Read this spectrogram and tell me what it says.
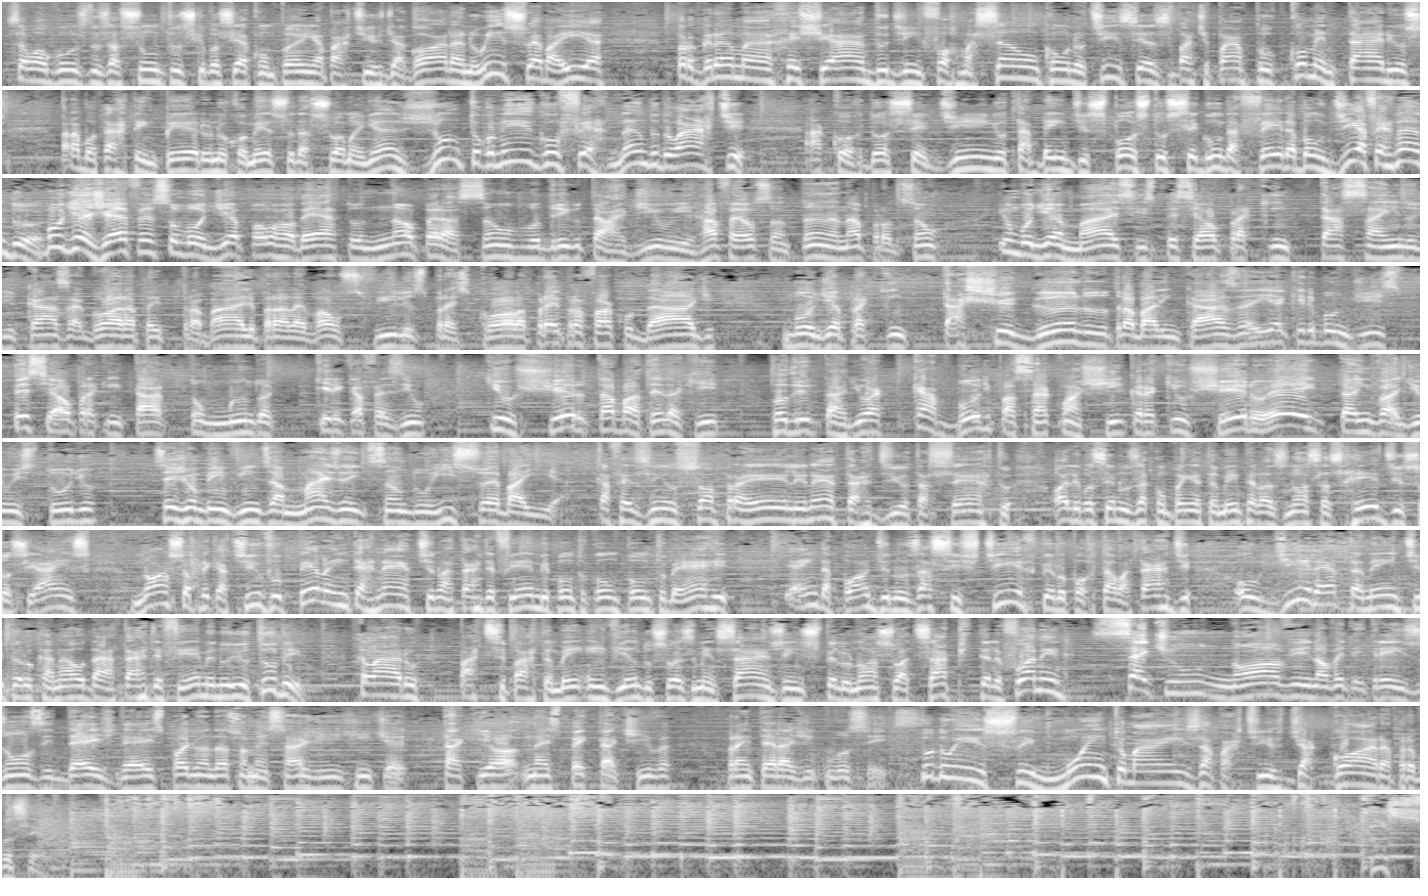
São alguns dos assuntos que você acompanha a partir de agora no Isso é Bahia. Programa recheado de informação com notícias, bate-papo, comentários para botar tempero no começo da sua manhã, junto comigo, Fernando Duarte. Acordou cedinho, tá bem disposto, segunda-feira. Bom dia, Fernando. Bom dia, Jefferson. Bom dia, Paulo Roberto na operação, Rodrigo Tardio e Rafael Santana na produção. E um bom dia mais que especial para quem tá saindo de casa agora para ir para o trabalho, para levar os filhos para a escola, para ir para a faculdade. Um bom dia para quem tá chegando do trabalho em casa e aquele bom dia especial para quem tá tomando aquele cafezinho que o cheiro tá batendo aqui. Rodrigo Tardio acabou de passar com a xícara que o cheiro, eita, invadiu o estúdio. Sejam bem-vindos a mais uma edição do Isso é Bahia. Cafezinho só pra ele, né, Tardio? Tá certo. Olha, você nos acompanha também pelas nossas redes sociais, nosso aplicativo pela internet no atardefm.com.br e ainda pode nos assistir pelo portal A Tarde ou diretamente pelo canal da Tarde FM no YouTube claro, participar também enviando suas mensagens pelo nosso WhatsApp, telefone 71993111010. Pode mandar sua mensagem, a gente está aqui ó, na expectativa para interagir com vocês. Tudo isso e muito mais a partir de agora para você.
